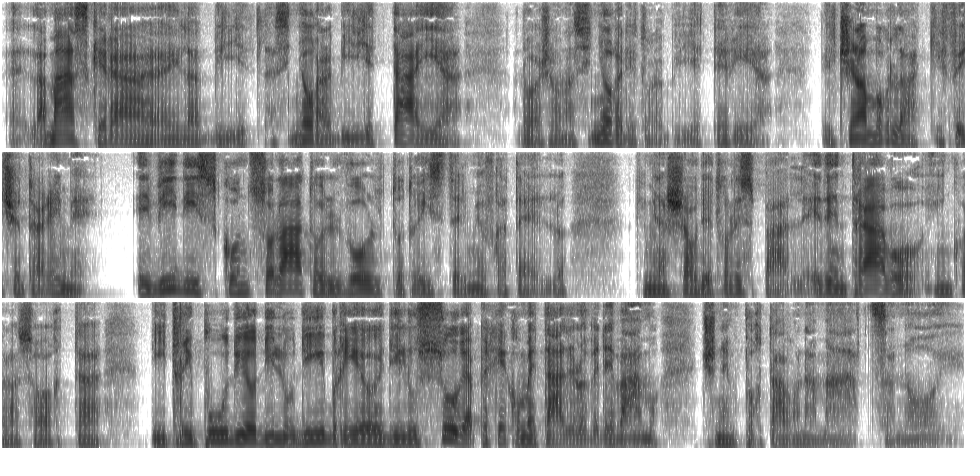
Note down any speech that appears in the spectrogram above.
Eh, la maschera e la, bigliet- la signora, la bigliettaia, allora c'era una signora dietro la biglietteria del cinema Morlacchi, fece entrare me e vidi sconsolato il volto triste di mio fratello che mi lasciavo dietro le spalle ed entravo in quella sorta di tripudio, di ludibrio e di lussuria, perché come tale lo vedevamo, ce ne importava una mazza noi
